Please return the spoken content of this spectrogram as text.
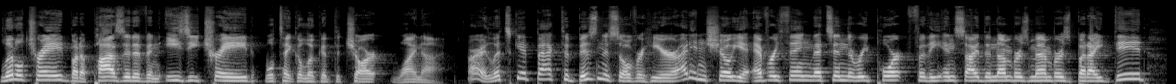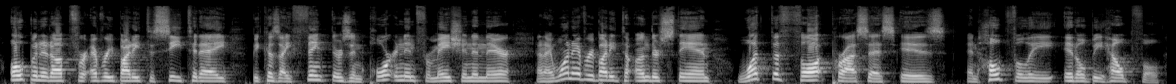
Little trade, but a positive and easy trade. We'll take a look at the chart. Why not? All right, let's get back to business over here. I didn't show you everything that's in the report for the Inside the Numbers members, but I did open it up for everybody to see today because I think there's important information in there and I want everybody to understand what the thought process is and hopefully it'll be helpful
